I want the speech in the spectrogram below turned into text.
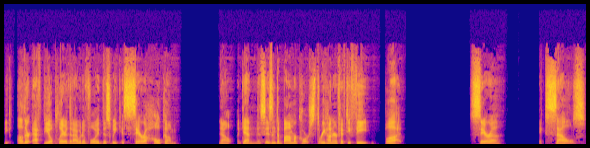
The other FPO player that I would avoid this week is Sarah Hokom. Now, again, this isn't a bomber course, 350 feet, but Sarah excels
